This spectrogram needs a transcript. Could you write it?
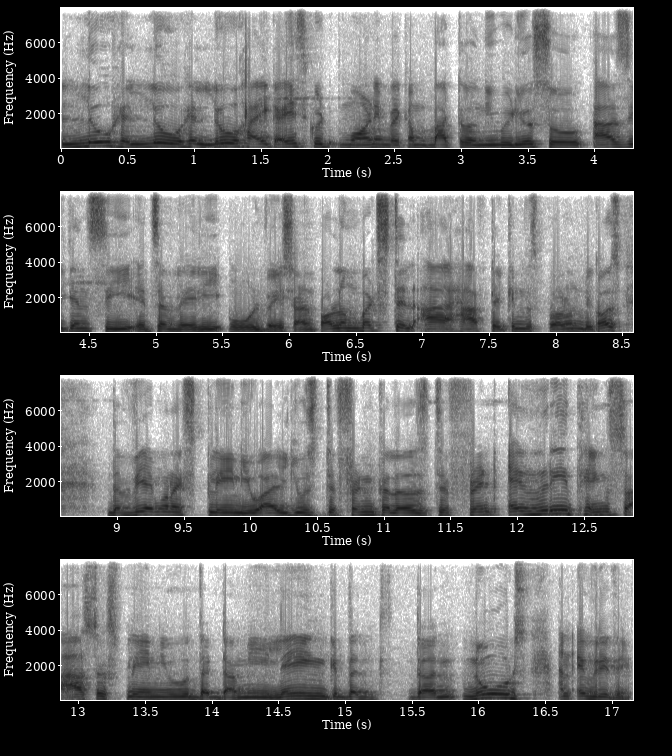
hello hello hello. Hi guys. Good morning. Welcome back to the new video. So as you can see it's a very old standard problem but still i have taken this problem because the way i'm going to explain you i'll use different colors different everything. So as to explain you the dummy link the the nodes and everything.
